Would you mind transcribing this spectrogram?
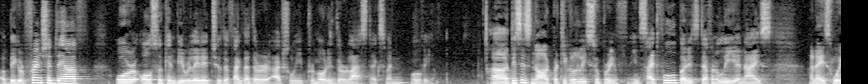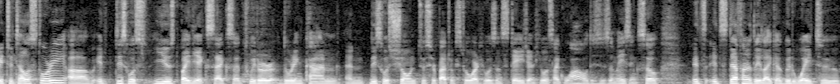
a bigger friendship they have or also can be related to the fact that they're actually promoting their last X-Men movie. Uh, this is not particularly super insightful, but it's definitely a nice a nice way to tell a story. Uh, it, this was used by the execs at Twitter during Cannes, and this was shown to Sir Patrick Stewart. He was on stage, and he was like, "Wow, this is amazing!" So, it's it's definitely like a good way to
